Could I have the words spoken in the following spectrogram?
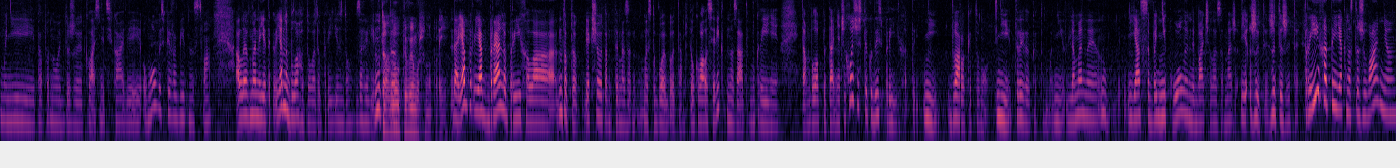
Мені пропонують дуже класні, цікаві умови співробітництва. Але в мене є таке. Я не була готова до приїзду взагалі. Ну Та, тобто, ну ти вимушена переїхати. Да, я б я б реально приїхала. Ну тобто, якщо там ти ми, ми з тобою би там спілкувалися рік назад в Україні, там було б питання, чи хочеш ти кудись приїхати? Ні, два роки тому, ні, три роки тому. Ні. Для мене ну я себе ніколи не бачила за межами жити, жити, жити. Приїхати як на стажування,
